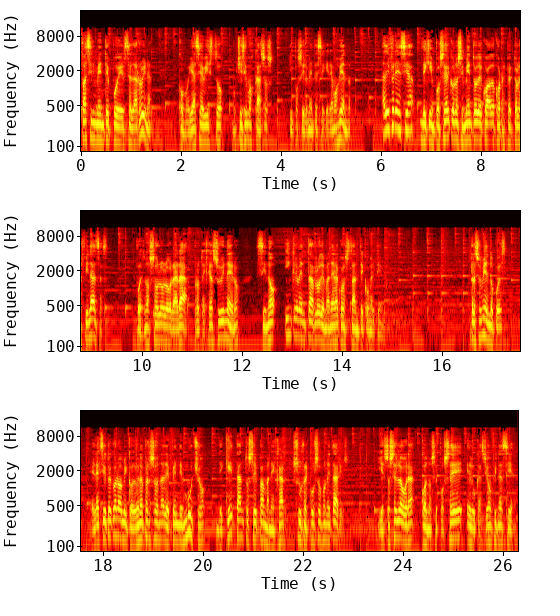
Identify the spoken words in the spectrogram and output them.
fácilmente puede irse a la ruina, como ya se ha visto muchísimos casos y posiblemente seguiremos viendo a diferencia de quien posee el conocimiento adecuado con respecto a las finanzas, pues no solo logrará proteger su dinero, sino incrementarlo de manera constante con el tiempo. Resumiendo pues, el éxito económico de una persona depende mucho de qué tanto sepa manejar sus recursos monetarios, y esto se logra cuando se posee educación financiera.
